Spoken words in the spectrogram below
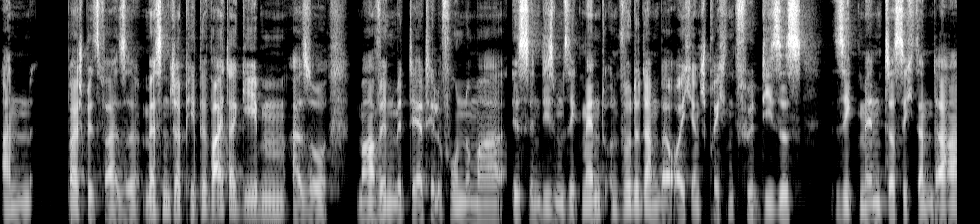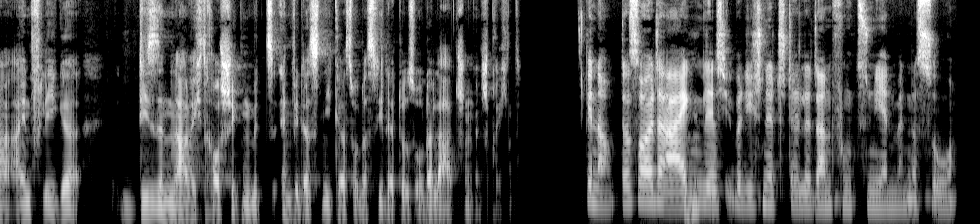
an beispielsweise Messenger People weitergeben. Also Marvin mit der Telefonnummer ist in diesem Segment und würde dann bei euch entsprechend für dieses Segment, das ich dann da einpflege, diese Nachricht rausschicken mit entweder Sneakers oder Stilettos oder Latschen entsprechend. Genau, das sollte eigentlich mhm. über die Schnittstelle dann funktionieren, wenn das so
